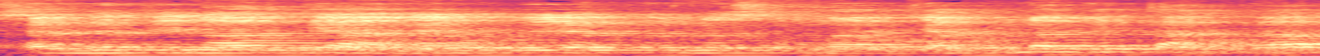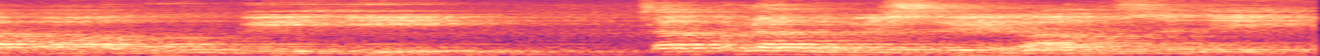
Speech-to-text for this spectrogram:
ਸੰਗਤ ਦੇ ਨਾਲ ਧਿਆਨ ਹੈ, ਉਹ ਮੇਰਾ ਕੋਈ ਨਾ ਸਮਾ, ਜਬ ਲਗ ਧਾਗਾ ਬਾਹੂ ਬੇਹੀ, ਤਬ ਲਗ ਵਿਸਰੇ ਰਾਮ ਸਨੇਹੀ।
